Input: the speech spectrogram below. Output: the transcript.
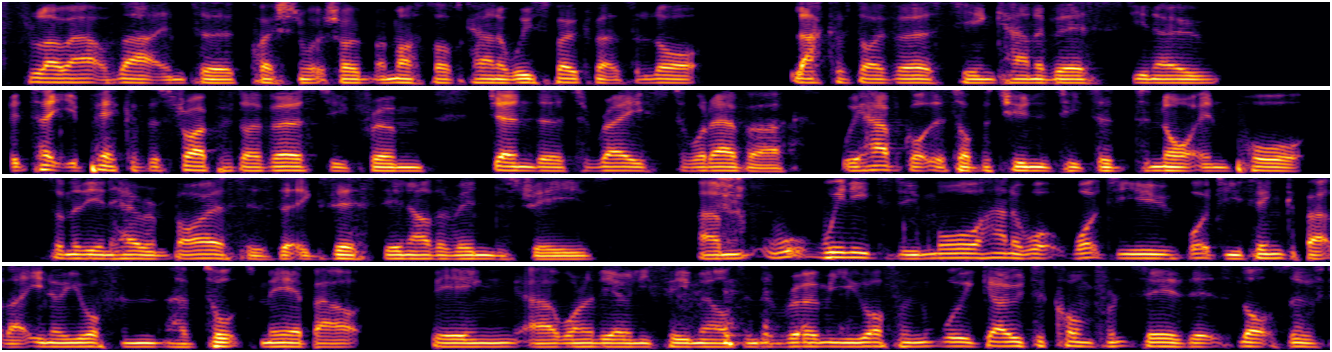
flow out of that into a question, which I, I must ask Hannah, we spoke about this a lot. Lack of diversity in cannabis. You know, take your pick of the stripe of diversity from gender to race to whatever. We have got this opportunity to to not import some of the inherent biases that exist in other industries. Um, we need to do more. Hannah, what, what do you what do you think about that? You know, you often have talked to me about being uh, one of the only females in the room. You often we go to conferences. It's lots of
